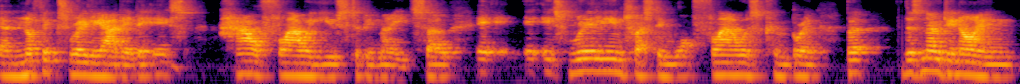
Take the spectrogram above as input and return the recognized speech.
uh, nothing's really added. It's how flour used to be made. So it, it, it's really interesting what flours can bring. But there's no denying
